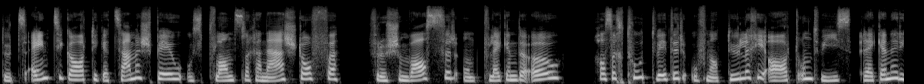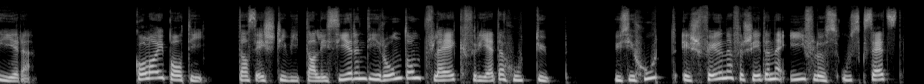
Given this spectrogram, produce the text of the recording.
Durch das einzigartige Zusammenspiel aus pflanzlichen Nährstoffen, frischem Wasser und pflegendem Öl kann sich die Haut wieder auf natürliche Art und Weise regenerieren. Goloi Body, das ist die vitalisierende Rundumpflege für jeden Hauttyp. Unsere Haut ist vielen verschiedenen Einflüssen ausgesetzt,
